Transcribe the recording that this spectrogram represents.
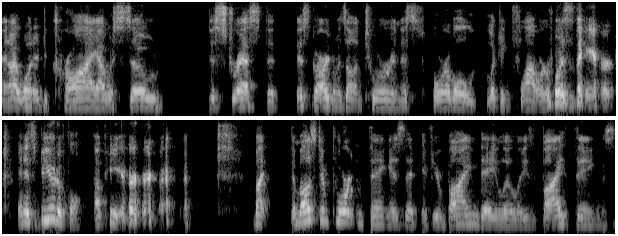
and I wanted to cry. I was so distressed that this garden was on tour and this horrible looking flower was there. And it's beautiful up here. the most important thing is that if you're buying daylilies, buy things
